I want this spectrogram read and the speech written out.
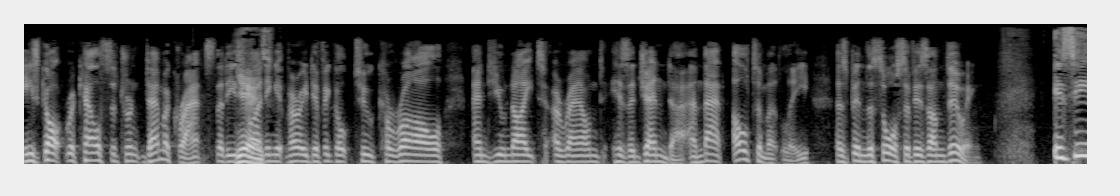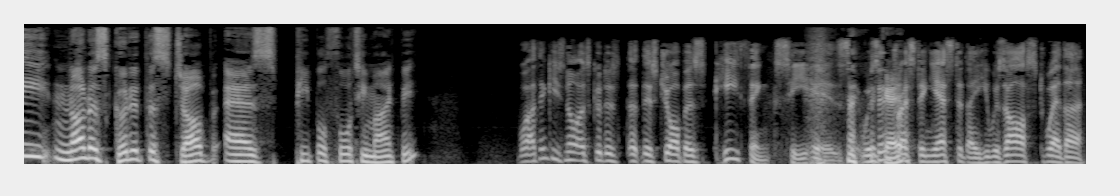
he's got recalcitrant Democrats that he's yes. finding it very difficult to corral and unite around his agenda. And that ultimately has been the source of his undoing. Is he not as good at this job as people thought he might be? Well, I think he's not as good as, at this job as he thinks he is. It was okay. interesting yesterday. He was asked whether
